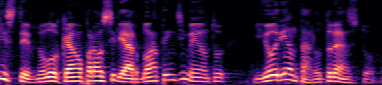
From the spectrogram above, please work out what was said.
que esteve no local para auxiliar no atendimento e orientar o trânsito.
